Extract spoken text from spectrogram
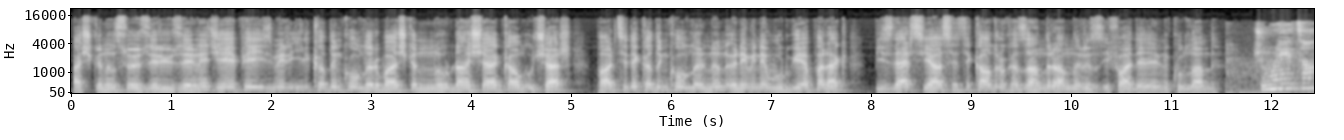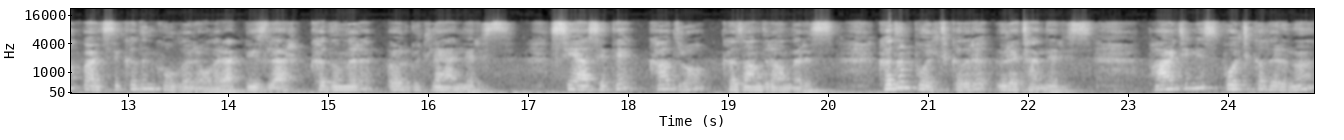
Taşkın'ın sözleri üzerine CHP İzmir İl Kadın Kolları Başkanı Nurdan Şenkal Uçar, partide kadın kollarının önemine vurgu yaparak bizler siyasete kadro kazandıranlarız ifadelerini kullandı. Cumhuriyet Halk Partisi kadın kolları olarak bizler kadınları örgütleyenleriz. Siyasete kadro kazandıranlarız. Kadın politikaları üretenleriz. Partimiz politikalarını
